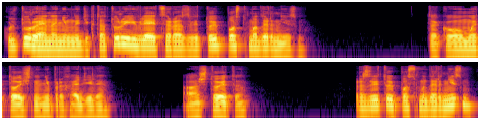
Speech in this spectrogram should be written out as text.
Культурой анонимной диктатуры является развитой постмодернизм. Такого мы точно не проходили. А что это? Развитой постмодернизм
